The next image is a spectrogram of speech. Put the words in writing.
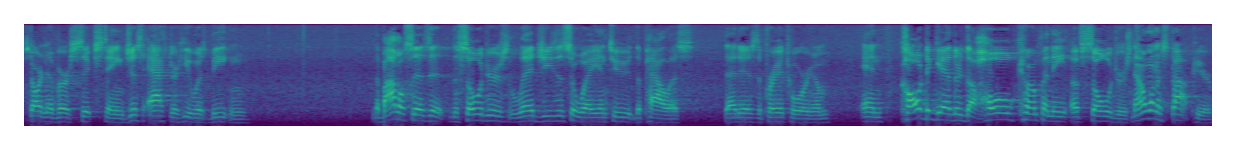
starting at verse 16, just after he was beaten, the Bible says that the soldiers led Jesus away into the palace, that is the praetorium, and called together the whole company of soldiers. Now I want to stop here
